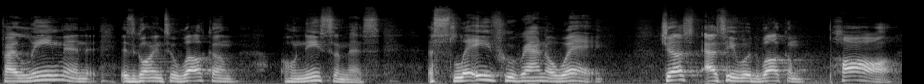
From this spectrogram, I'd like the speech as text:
Philemon is going to welcome Onesimus a slave who ran away, just as he would welcome Paul,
